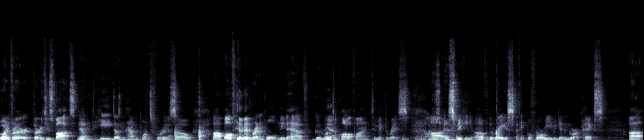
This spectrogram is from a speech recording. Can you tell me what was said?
going for 32 spots, and he doesn't have the points for it. Yeah. So uh, both him and Brennan Poole need to have good runs Yeah. in qualifying to make the race. Uh, and speaking of the race, I think before we even get into our picks, uh,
